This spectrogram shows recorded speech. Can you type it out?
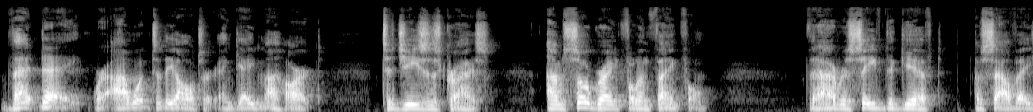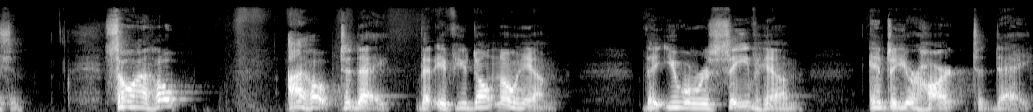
that day where I went to the altar and gave my heart to Jesus Christ. I'm so grateful and thankful that I received the gift of salvation. So I hope, I hope today that if you don't know him, that you will receive him into your heart today.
